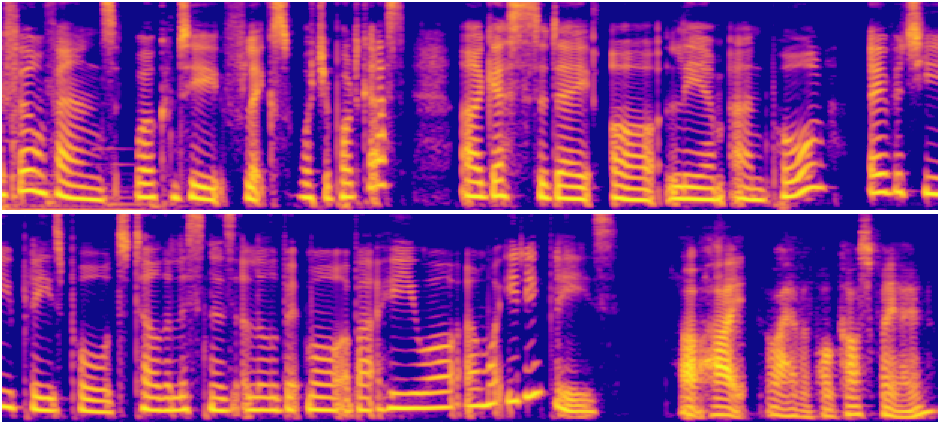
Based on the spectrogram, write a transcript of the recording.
film fans. Welcome to Flix Watcher Podcast. Our guests today are Liam and Paul. Over to you, please, Paul, to tell the listeners a little bit more about who you are and what you do, please. Oh, hi. Well, I have a podcast of my own,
